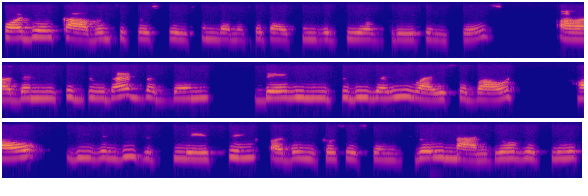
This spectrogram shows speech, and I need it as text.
for their carbon sequestration benefit, I think would be of great interest. Uh, then we should do that, but then there we need to be very wise about how we will be replacing other ecosystems. Will mangrove replace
